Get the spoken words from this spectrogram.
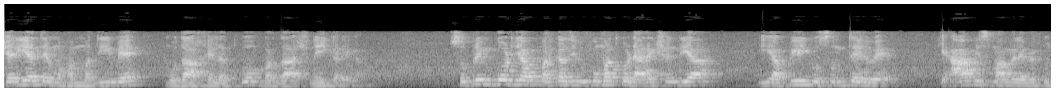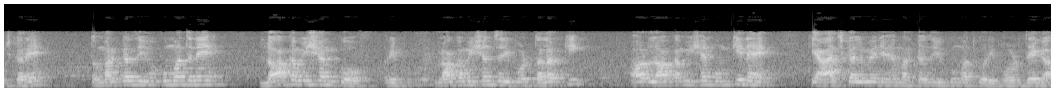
शरीयत मोहम्मदी में मुदाखलत को बर्दाश्त नहीं करेगा। सुप्रीम कोर्ट जब मरकज़ी हुकूमत को डायरेक्शन दिया, ये अपील को सुनते हुए कि आप इस मामले में कुछ करें तो मरकज़ी हुकूमत ने लॉ कमीशन को लॉ कमीशन से रिपोर्ट तलब की और लॉ कमीशन मुमकिन है कि आजकल में जो है मरकज़ी हुकूमत को रिपोर्ट देगा।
